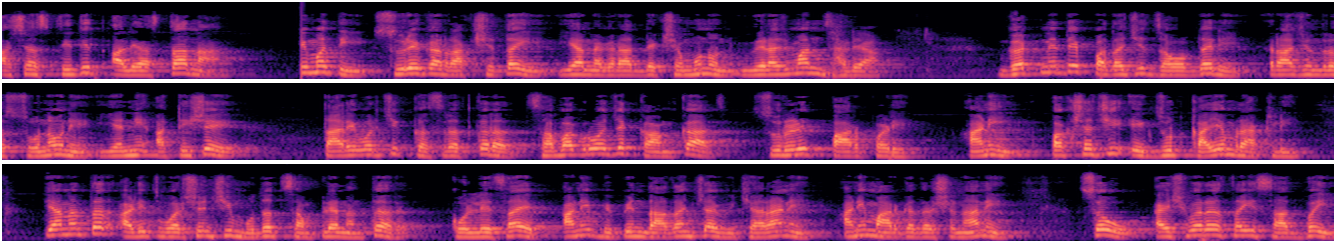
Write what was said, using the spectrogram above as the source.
अशा स्थितीत आले असताना श्रीमती सुरेखा राक्षेताई या नगराध्यक्ष म्हणून विराजमान झाल्या. गटनेते पदाची जबाबदारी राजेंद्र सोनवणे यांनी अतिशय तारेवरची कसरत करत सभागृहाचे कामकाज सुरळीत पार पडे आणि पक्षाची एकजूट कायम राखली. त्यानंतर अडीच वर्षांची मुदत संपल्यानंतर कोल्हे साहेब आणि बिपिनदादांच्या विचाराने आणि मार्गदर्शनाने सौ ऐश्वर्याताई सातभाई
